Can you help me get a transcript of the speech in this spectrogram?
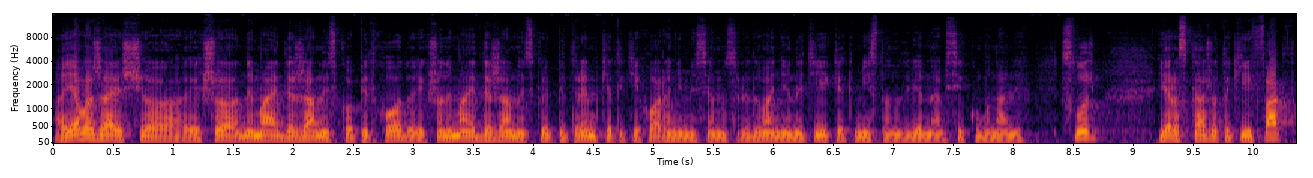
А я вважаю, що якщо немає державницького підходу, якщо немає державницької підтримки таких органів місцевого самоврядування не тільки як місто надвірне, а всіх комунальних служб, я розкажу такий факт,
